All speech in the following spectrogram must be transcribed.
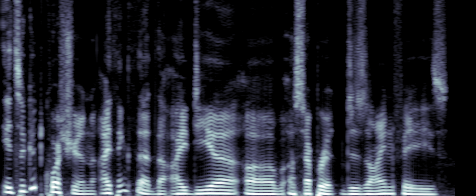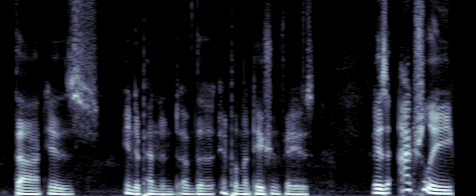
It's a good question. I think that the idea of a separate design phase that is independent of the implementation phase is actually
